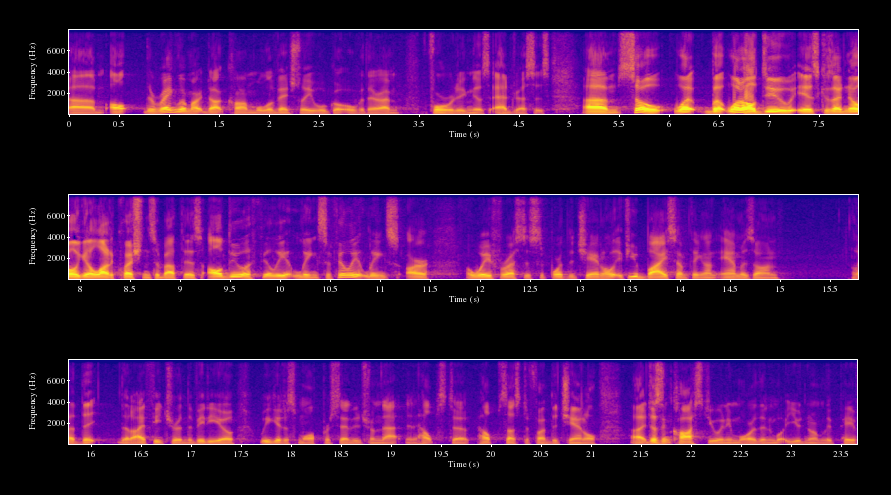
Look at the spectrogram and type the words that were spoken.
um, all, the wranglermart.com will eventually will go over there. I'm forwarding those addresses. Um, so what, but what I'll do is, because I know I'll get a lot of questions about this, I'll do affiliate links. Affiliate links are a way for us to support the channel. If you buy something on Amazon, uh, that, that I feature in the video, we get a small percentage from that and it helps, to, helps us to fund the channel. Uh, it doesn't cost you any more than what you'd normally pay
